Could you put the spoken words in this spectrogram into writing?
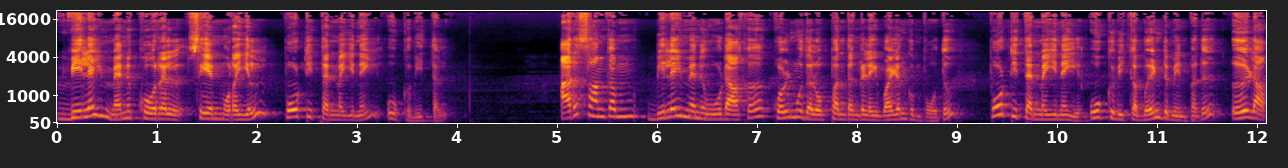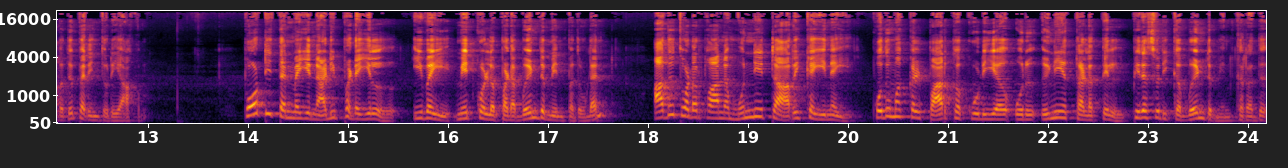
விலை மெனுகோரல் செயன்முறையில் போட்டித்தன்மையினை ஊக்குவித்தல். அரசாங்கம் விலை மெனு ஊடாக கொள்முதல் ஒப்பந்தங்களை வழங்கும் போது போட்டித்தன்மையினை ஊக்குவிக்க வேண்டும் என்பது ஏழாவது பரிந்துரையாகும். போட்டித்தன்மையின் அடிப்படையில் இவை மேற்கொள்ளப்பட வேண்டும் என்பதுடன் அது தொடர்பான முன்னேற்ற அறிக்கையினை பொதுமக்கள் பார்க்கக்கூடிய ஒரு இணையதளத்தில் பிரசுரிக்க வேண்டும் என்கிறது.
